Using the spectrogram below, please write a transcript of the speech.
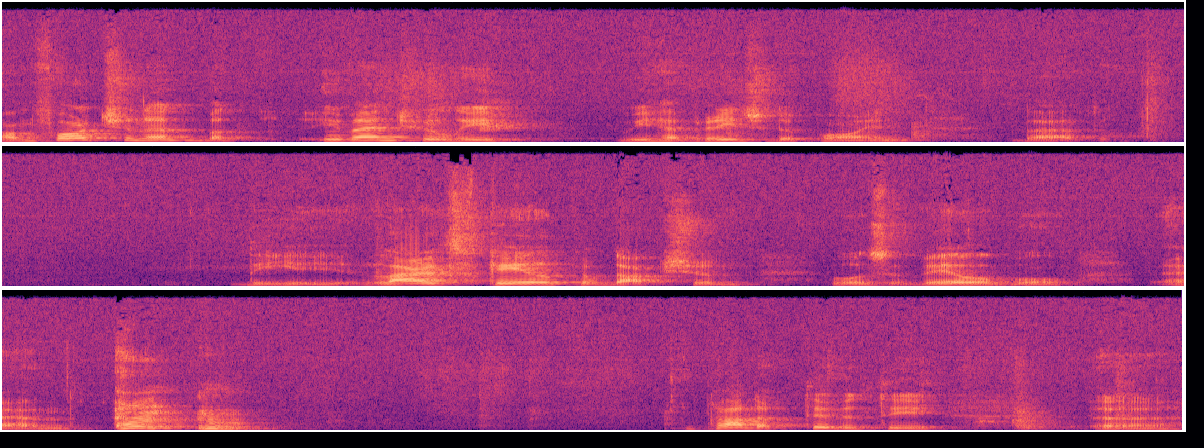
unfortunate, but eventually we have reached the point that the large scale production was available and productivity uh,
